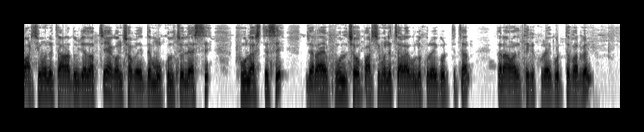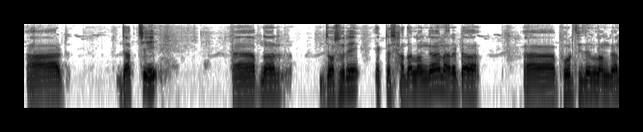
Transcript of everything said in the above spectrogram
পার্সিমনের চারা দুইটা যাচ্ছে, এখন সব এতে মুকুল চলে আসছে, ফুল আসতেছে। যারা ফুল সহ পার্সিমনের চারাগুলো কুড়াই করতে চান, তারা আমাদের থেকে কুড়াই করতে পারবেন। আর যাচ্ছে আপনার যশোরে একটা সাদা লঙ্গান আর একটা ফোর সিজন লঙ্গান।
